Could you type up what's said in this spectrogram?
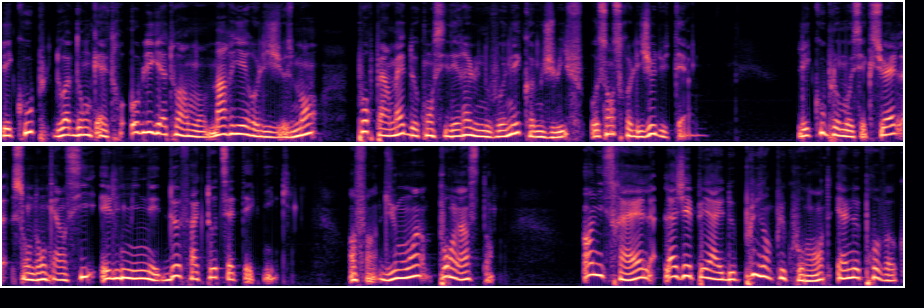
Les couples doivent donc être obligatoirement mariés religieusement pour permettre de considérer le nouveau-né comme juif au sens religieux du terme. Les couples homosexuels sont donc ainsi éliminés de facto de cette technique. Enfin, du moins pour l'instant. En Israël, la GPA est de plus en plus courante et elle ne provoque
